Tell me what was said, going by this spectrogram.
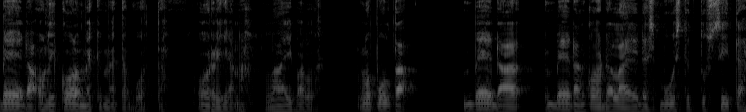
Beda oli 30 vuotta orjana laivalla lopulta Beda, Bedan kohdalla ei edes muistettu sitä,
